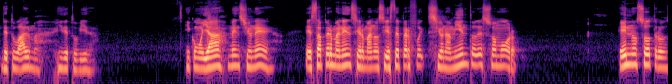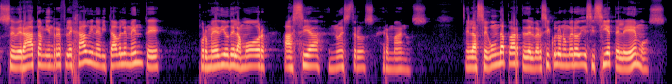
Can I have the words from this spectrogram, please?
de tu alma y de tu vida. Y como ya mencioné, esta permanencia, hermanos, y este perfeccionamiento de su amor en nosotros se verá también reflejado inevitablemente por medio del amor hacia nuestros hermanos. En la segunda parte del versículo número 17 leemos,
